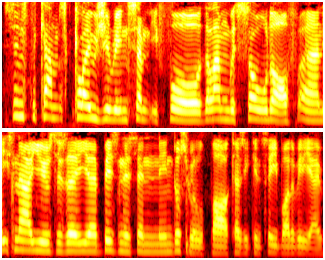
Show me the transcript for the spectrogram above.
Since the camp's closure in 74, the land was sold off and it's now used as a uh, business and industrial park, as you can see by the video.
